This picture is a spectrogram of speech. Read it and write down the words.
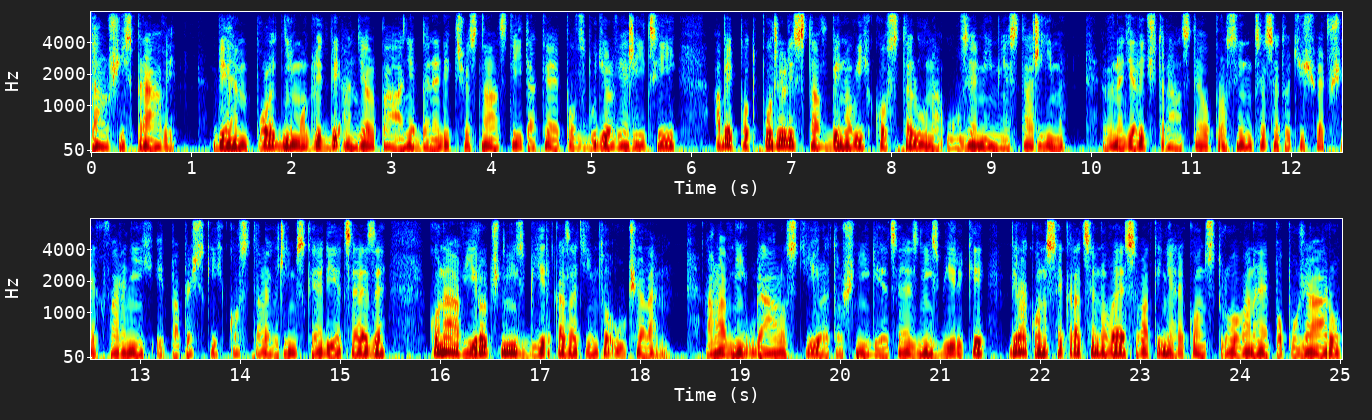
Další zprávy. Během polední modlitby Anděl Páně Benedikt XVI. také povzbudil věřící, aby podpořili stavby nových kostelů na území města Řím. V neděli 14. prosince se totiž ve všech farních i papežských kostelech římské diecéze koná výroční sbírka za tímto účelem. A hlavní událostí letošní diecézní sbírky byla konsekrace nové svatyně rekonstruované po požáru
